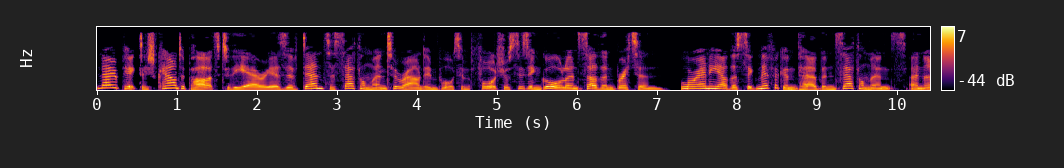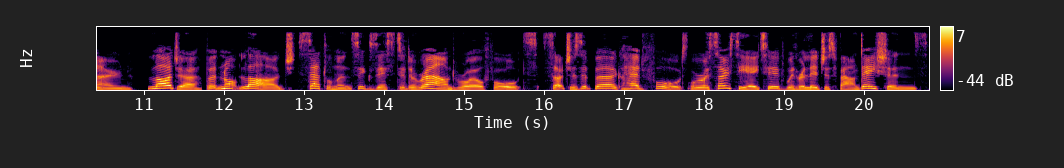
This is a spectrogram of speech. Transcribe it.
No Pictish counterparts to the areas of denser settlement around important fortresses in Gaul and southern Britain or any other significant urban settlements, are known. Larger, but not large, settlements existed around royal forts, such as at Burghead Fort, or associated with religious foundations.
